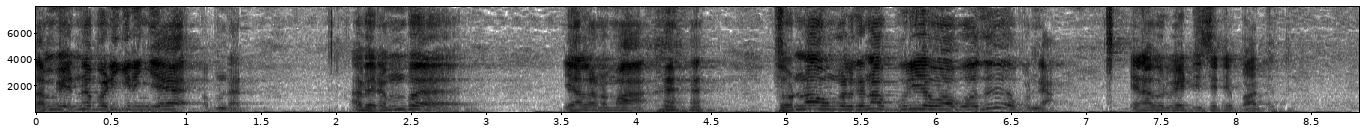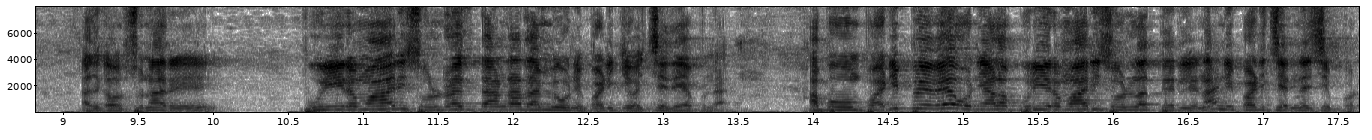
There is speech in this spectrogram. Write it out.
தம்பி என்ன படிக்கிறீங்க? அப்படின்னார். அவன் ரொம்ப ஏளனமா சொன்னால் உங்களுக்குன்னா புரியவா போகுது? அப்படின்னா ஏன்னா அவர் வேட்டி சட்டை பார்த்துட்டு. அதுக்கு அவர் சொன்னார் புரிகிற மாதிரி சொல்கிறதுக்கு தாண்டா தம்பி உன்னை படிக்க வச்சதே அப்படின்னா அப்போ உன் படிப்பவே உன்னால் புரிகிற மாதிரி சொல்ல தெரியலனா நீ படிச்சு என்ன செய்ய போற?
